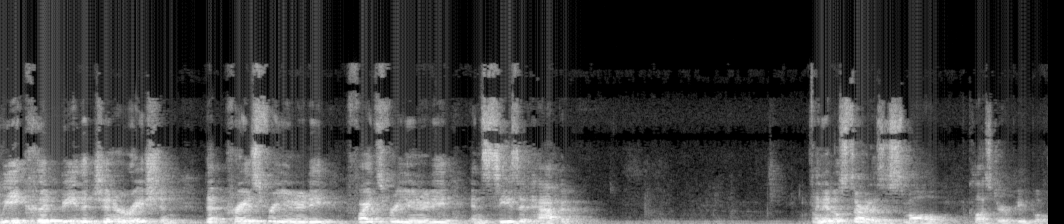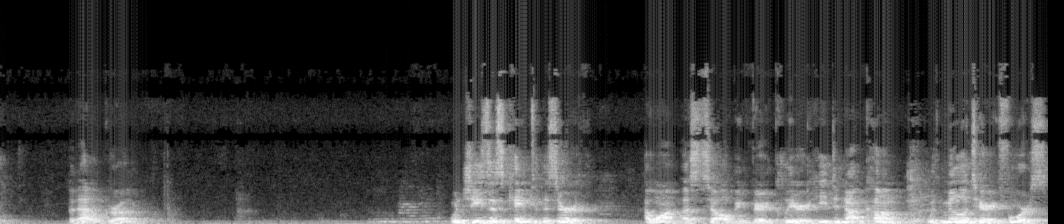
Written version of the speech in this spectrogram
We could be the generation that prays for unity, fights for unity, and sees it happen. And it'll start as a small cluster of people, but that'll grow. When Jesus came to this earth, I want us to all be very clear. He did not come with military force,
